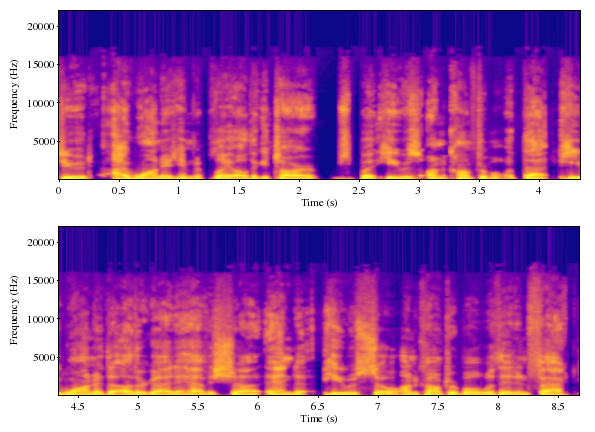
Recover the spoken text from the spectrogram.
dude. I wanted him to play all the guitars, but he was uncomfortable with that. He wanted the other guy to have a shot. And he was so uncomfortable with it, in fact,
